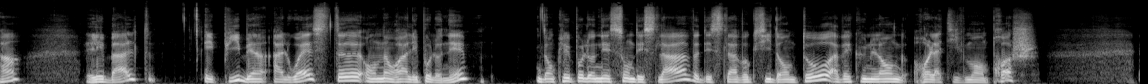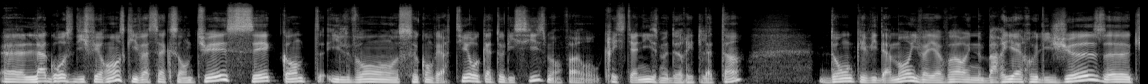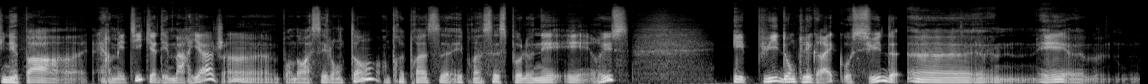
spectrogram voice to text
les Baltes. Et puis, bien, à l'ouest, on aura les Polonais. Donc les Polonais sont des Slaves, des Slaves occidentaux, avec une langue relativement proche euh, la grosse différence qui va s'accentuer, c'est quand ils vont se convertir au catholicisme, enfin au christianisme de rite latin. Donc évidemment, il va y avoir une barrière religieuse euh, qui n'est pas hermétique. Il y a des mariages hein, pendant assez longtemps entre princes et princesses polonais et russes. Et puis donc les Grecs au sud euh, et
